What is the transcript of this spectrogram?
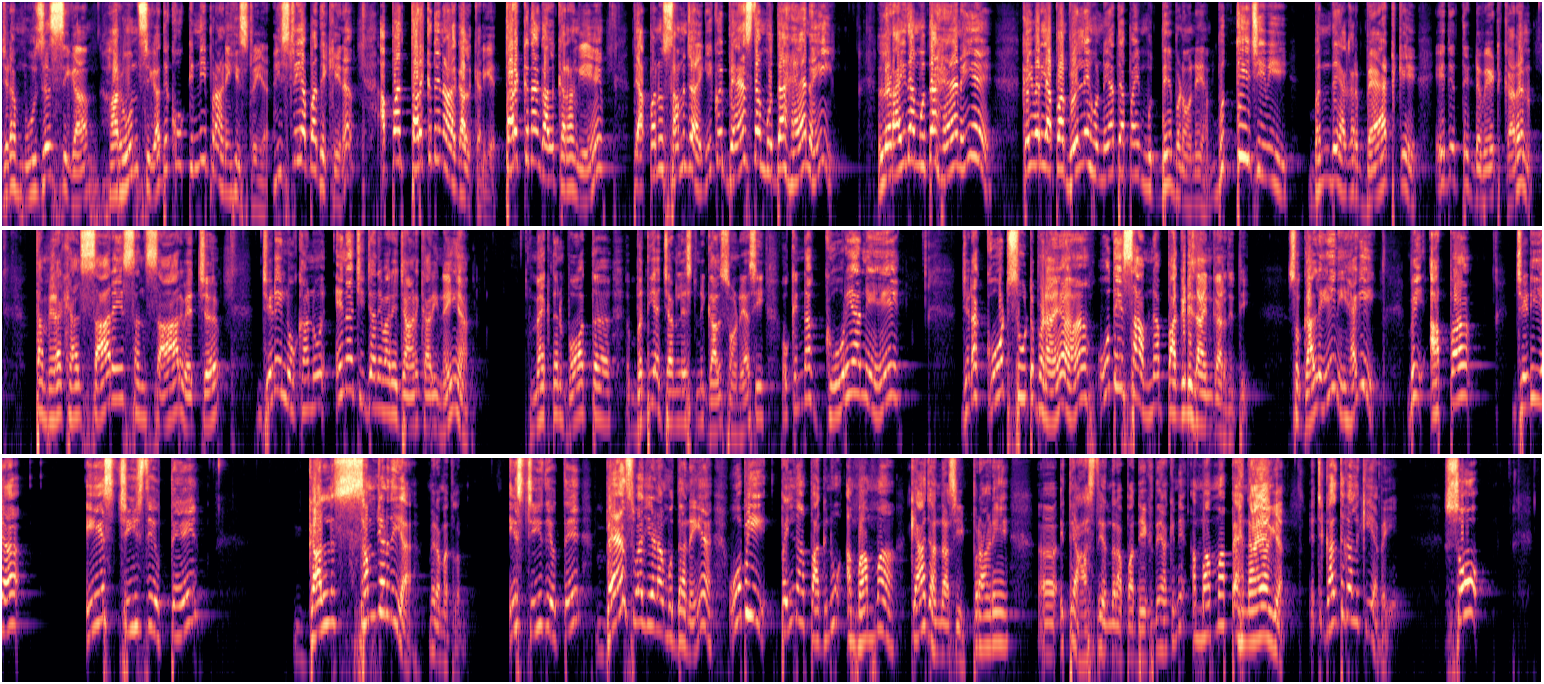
ਜਿਹੜਾ ਮੂਜ਼ਸ ਸੀਗਾ, ਹਾਰੂਨ ਸੀਗਾ, ਦੇਖੋ ਕਿੰਨੀ ਪੁਰਾਣੀ ਹਿਸਟਰੀ ਹੈ। ਹਿਸਟਰੀ ਆਪਾਂ ਦੇਖੀਏ ਨਾ, ਆਪਾਂ ਤਰਕ ਦੇ ਨਾਲ ਗੱਲ ਕਰੀਏ। ਤਰਕ ਨਾਲ ਗੱਲ ਕਰਾਂਗੇ ਤੇ ਆਪਾਂ ਨੂੰ ਸਮਝ ਆਏਗੀ, ਕੋਈ ਬਹਿਸ ਦਾ ਮੁੱਦਾ ਹੈ ਨਹੀਂ। ਲੜਾਈ ਦਾ ਮੁੱਦਾ ਹੈ ਨਹੀਂ ਇਹ। ਕਈ ਵਾਰੀ ਆਪਾਂ ਵਿਹਲੇ ਹੁੰਨੇ ਆ ਤੇ ਆਪਾਂ ਇਹ ਮੁੱਦੇ ਬਣਾਉਨੇ ਆ ਬੁੱਧੀਜੀਵੀ ਬੰਦੇ ਅਗਰ ਬੈਠ ਕੇ ਇਹਦੇ ਉੱਤੇ ਡਿਬੇਟ ਕਰਨ, ਤਾਂ ਮੇਰਾ ਖਿਆਲ ਸਾਰੇ ਸੰਸਾਰ ਵਿੱਚ ਜਿਹੜੇ ਲੋਕਾਂ ਨੂੰ ਇਹਨਾਂ ਚੀਜ਼ਾਂ ਦੇ ਬਾਰੇ ਜਾਣਕਾਰੀ ਨਹੀਂ ਆ, ਮੈਂ ਇੱਕ ਦਿਨ ਬਹੁਤ ਵਧੀਆ ਜਰਨਲਿਸਟ ਦੀ ਗੱਲ ਸੁਣ ਰਿਹਾ ਸੀ। ਉਹ ਕਹਿੰਦਾ, ਗੋਰਿਆਂ ਨੇ ਜਿਹੜਾ ਕੋਟ ਸੂਟ ਬਣਾਇਆ, ਉਹਦੇ ਹਿਸਾਬ ਨਾਲ ਪੱਗ ਡਿਜ਼ਾਈਨ ਕਰ ਦਿੱਤੀ। ਸੋ ਗੱਲ ਇਹ ਨਹੀਂ ਹੈਗੀ ਬਈ ਆਪਾਂ ਜਿਹੜੀ ਆ, ਇਸ ਚੀਜ਼ ਦੇ ਉੱਤੇ ਗੱਲ ਸਮਝਣ ਦੀ ਆ, ਮੇਰਾ ਮਤਲਬ। ਇਸ ਚੀਜ਼ ਦੇ ਉੱਤੇ ਬਹਿਸਬਾਜ਼ੀ ਜਿਹੜਾ ਮੁੱਦਾ ਨਹੀਂ ਹੈ। ਉਹ ਵੀ ਪਹਿਲਾਂ ਪੱਗ ਨੂੰ ਅਮਾਮਾ ਕਿਹਾ ਜਾਂਦਾ ਸੀ। ਪੁਰਾਣੇ ਇਤਿਹਾਸ ਦੇ ਅੰਦਰ ਆਪਾਂ ਦੇਖਦੇ ਹਾਂ ਕਿ ਅਮਾਮਾ ਪਹਿਨਾਇਆ ਗਿਆ। ਇਹ ਚ ਗਲਤ ਗੱਲ ਕੀ ਹੈ ਬਈ? ਸੋ,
